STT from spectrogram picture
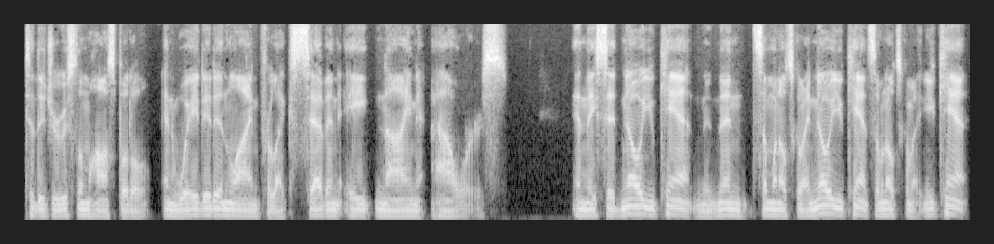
to the Jerusalem hospital and waited in line for like seven, eight, nine hours. And they said, no, you can't. And then someone else by, no, you can't. Someone else come by, you can't.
